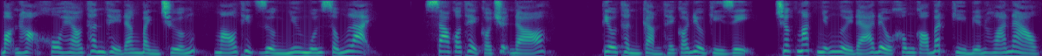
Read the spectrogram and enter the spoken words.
bọn họ khô héo thân thể đang bành trướng, máu thịt dường như muốn sống lại. Sao có thể có chuyện đó? Tiêu thần cảm thấy có điều kỳ dị, trước mắt những người đá đều không có bất kỳ biến hóa nào,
